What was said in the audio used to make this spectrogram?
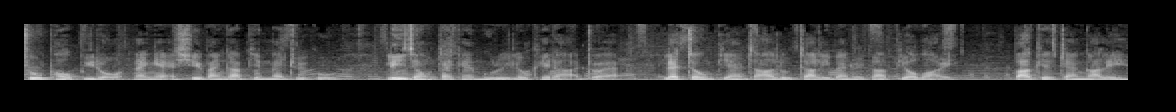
ချိုးဖောက်ပြီးတော့နိုင်ငံအရှေ့ပိုင်းကပြစ်မှတ်တွေကိုလေကြောင်းတိုက်ခိုက်မှုတွေလုပ်ခဲ့တာအတွက်လက်တုံပြန်တာလို့တာလီဘန်တွေကပြောပါတယ်။ပါကစ္စတန်ကလည်း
